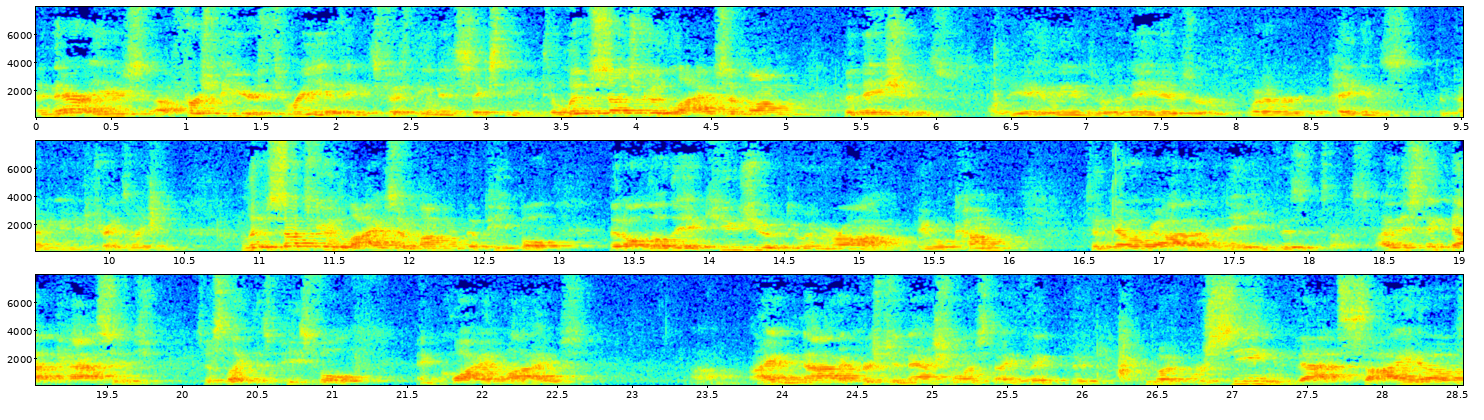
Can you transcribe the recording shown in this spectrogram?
And there I use uh, 1 Peter 3, I think it's 15 and 16, to live such good lives among the nations, or the aliens, or the natives, or whatever, the pagans, depending on your translation. Live such good lives among the people that although they accuse you of doing wrong, they will come to know God on the day He visits us. I just think that passage, just like this peaceful and quiet lives, um, I am not a Christian nationalist. I think that, but we're seeing that side of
